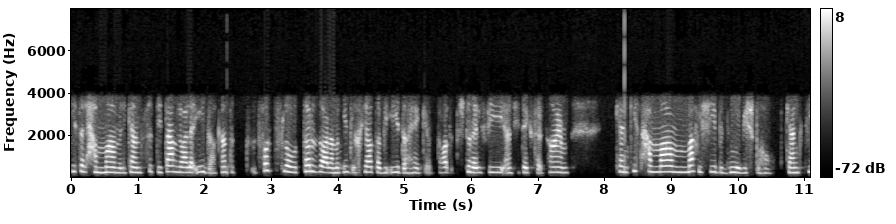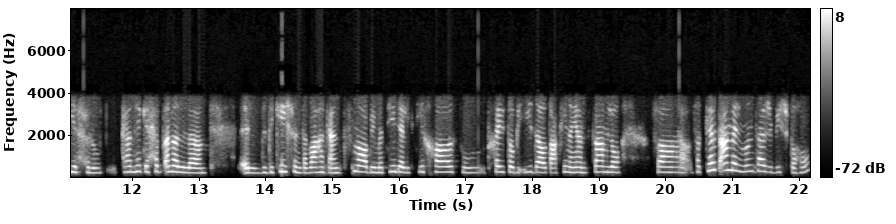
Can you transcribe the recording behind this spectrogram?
كيس الحمام اللي كانت ستي تعمله على إيدها. كانت تفصله وتطرزه على ماكينة الخياطة بإيدها هيك بتقعد تشتغل فيه and she takes her time. كان كيس حمام ما في شيء بالدنيا بيشبهه. كان كتير حلو. كان هيك أحب أنا ال ال dedication تبعها. كانت تصنعه ب material كتير خاص وتخيطه بإيدها وتعطينا يعني نستعمله ففكرت أعمل منتج بيشبهه.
